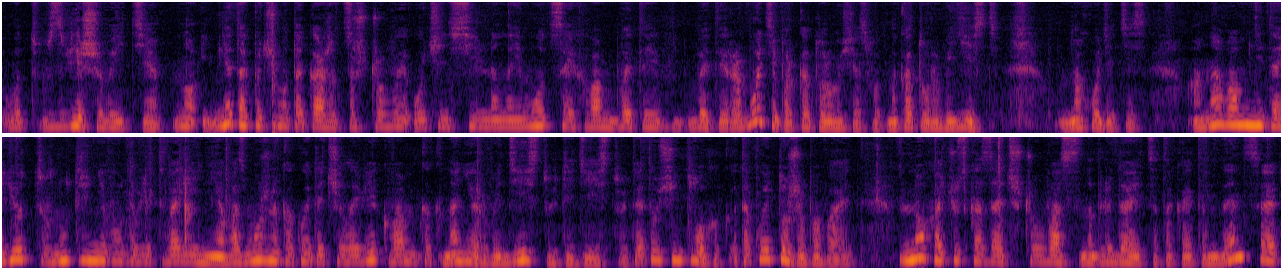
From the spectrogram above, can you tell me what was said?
вот взвешивайте. Но мне так почему-то кажется, что вы очень сильно на эмоциях вам в этой, в этой работе, про которую сейчас, вот на которой вы есть, находитесь, она вам не дает внутреннего удовлетворения. Возможно, какой-то человек вам как на нервы действует и действует. Это очень плохо. Такое тоже бывает. Но хочу сказать, что у вас наблюдается такая тенденция.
